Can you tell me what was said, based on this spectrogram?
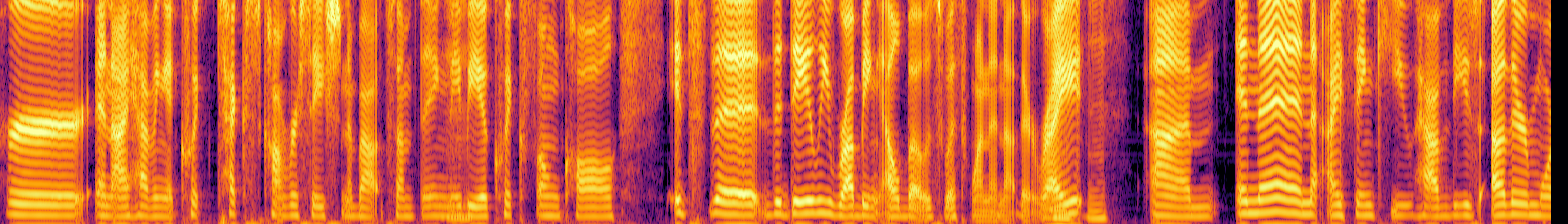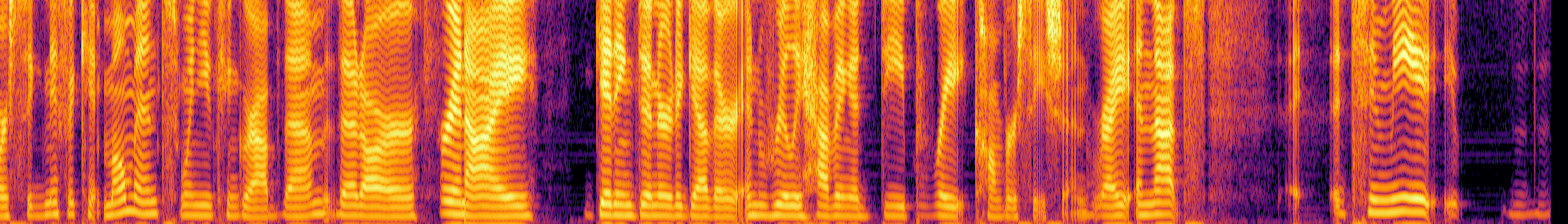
her and I having a quick text conversation about something, mm-hmm. maybe a quick phone call. It's the the daily rubbing elbows with one another, right? Mm-hmm. Um, and then I think you have these other more significant moments when you can grab them that are her and I getting dinner together and really having a deep, great conversation, right? And that's to me,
